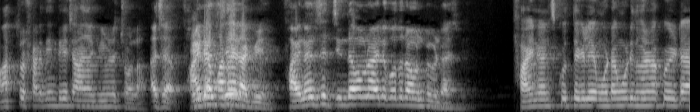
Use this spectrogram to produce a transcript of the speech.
মাত্র সাড়ে তিন থেকে চার হাজার কিলোমিটার চলা। আচ্ছা ফাইন্যান্স মাথায় রাখবেন। ফাইন্যান্সের চিন্তা ভাবনা হলে কত ডাউন পেমেন্ট আসবে? ফাইন্যান্স করতে গেলে মোটামুটি ধরে রাখো এটা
